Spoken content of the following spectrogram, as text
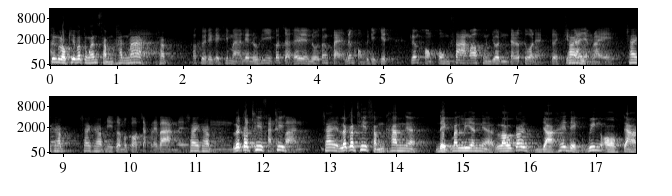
ซึ่งเราคิดว่าตรงนั้นสำคัญมากอ่าครับก็คือเด็กๆที่มาเรียนรู้ที่นี่ก็จะได้เรียนรู้ตั้งแต่เรื่องของวิธีคิด เรื่องของโครงสร้างว่าหุ่นยนต์แต่ละตัวเนี่ยเกิดขึ้นใช่ได้อย่างไร ใช่ครับใช่ครับมีส่วนประกอบจากอะไรบ้างเลยใช่ครับอืมแล้วก็ที่ขั้นที่ advance ใช่แล้วก็ที่สำคัญเนี่ยเด็กมาเรียนเนี่ยเราก็อยากให้เด็กวิ่งออกจาก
